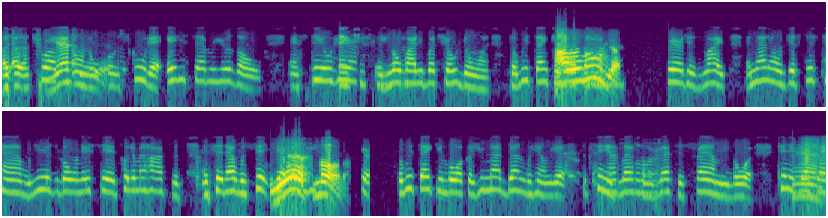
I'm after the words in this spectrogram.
By a, a, a truck Yes, on, the, on the school at 87 years old and still here you, is nobody but your doing. So we thank you, Lord, Hallelujah. spared his life. And not only just this time, years ago when they said put him in hospice and said that was it. Yeah, Yes, he's Lord. here. So we thank you, Lord, because you're not done with him yet. So continue to Yes, bless him Lord. and bless his family, Lord. Continue to bless Yes. our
